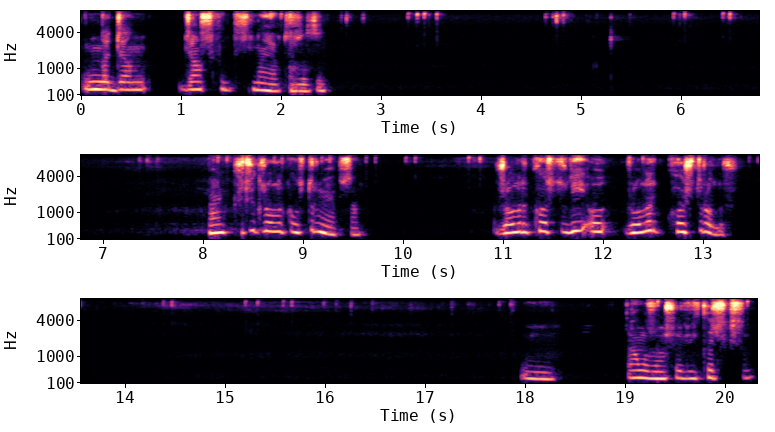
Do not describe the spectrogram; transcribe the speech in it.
Bunu da can, can sıkıntısından yaptım zaten. Ben küçük roller coaster mu yapsam? Roller coaster değil, o roller coaster olur. Hmm. Tamam o zaman şöyle yukarı çıksın.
